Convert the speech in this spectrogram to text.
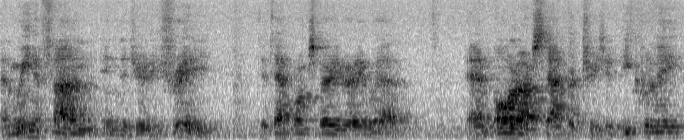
And we have found in the duty free that that works very, very well. Um, all our staff are treated equally.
